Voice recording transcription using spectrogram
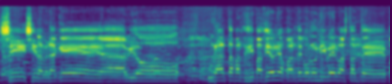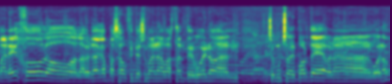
Sí, sí, la verdad que ha habido una alta participación y aparte con un nivel bastante parejo. La verdad que han pasado un fin de semana bastante bueno, han hecho mucho deporte, habrán bueno,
